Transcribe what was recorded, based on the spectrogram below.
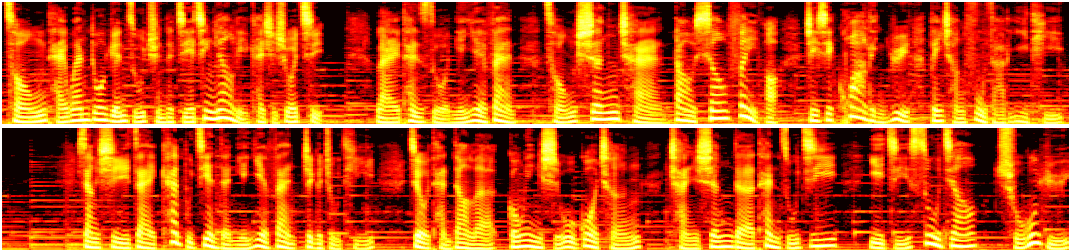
从台湾多元族群的节庆料理开始说起。来探索年夜饭从生产到消费啊，这些跨领域非常复杂的议题。像是在看不见的年夜饭这个主题，就谈到了供应食物过程产生的碳足迹以及塑胶、厨余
